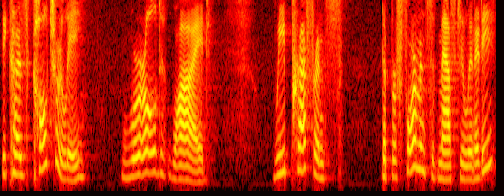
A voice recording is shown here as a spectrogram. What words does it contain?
Because culturally, worldwide, we preference the performance of masculinity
